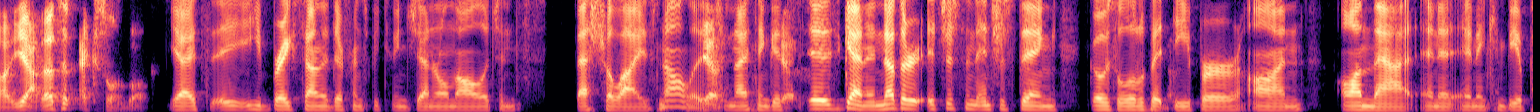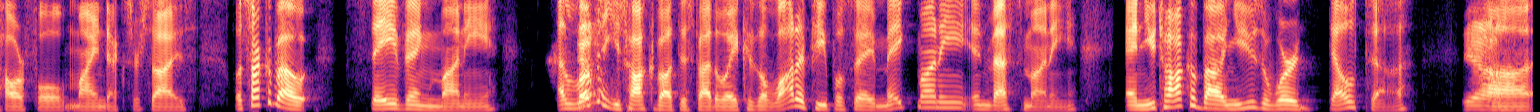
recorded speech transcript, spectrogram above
uh, yeah, that's an excellent book. Yeah, it's he breaks down the difference between general knowledge and specialized knowledge yes, and i think it's, yes. it's, again another it's just an interesting goes a little bit deeper on on that and it, and it can be a powerful mind exercise. Let's talk about saving money. I love yeah. that you talk about this by the way because a lot of people say make money invest money. And you talk about and you use the word delta yeah. uh,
